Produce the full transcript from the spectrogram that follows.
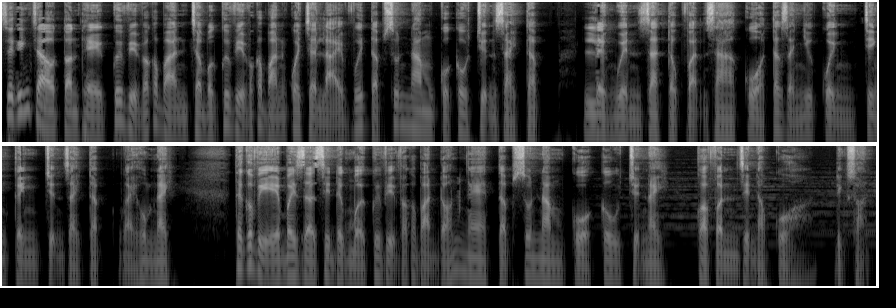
Xin kính chào toàn thể quý vị và các bạn. Chào mừng quý vị và các bạn quay trở lại với tập số 5 của câu chuyện giải tập Lời nguyền gia tộc vạn gia của tác giả Như Quỳnh trên kênh chuyện giải tập ngày hôm nay. Thưa quý vị, bây giờ xin được mời quý vị và các bạn đón nghe tập số 5 của câu chuyện này qua phần diễn đọc của Đinh Soạn.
